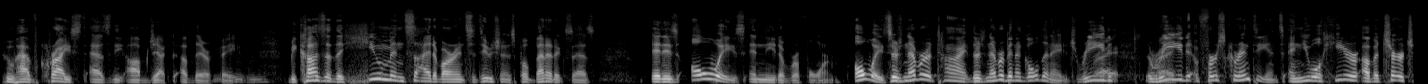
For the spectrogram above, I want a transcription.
who have Christ as the object of their faith. Mm-hmm. Because of the human side of our institution, as Pope Benedict says, it is always in need of reform. Always. There's never a time, there's never been a golden age. Read Right. read First Corinthians and you will hear of a church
